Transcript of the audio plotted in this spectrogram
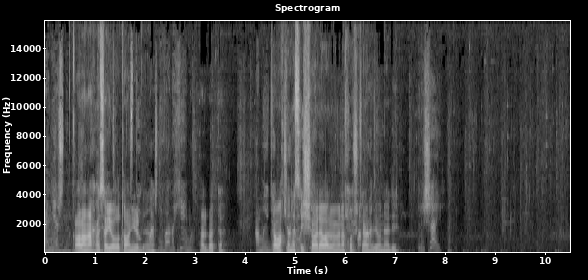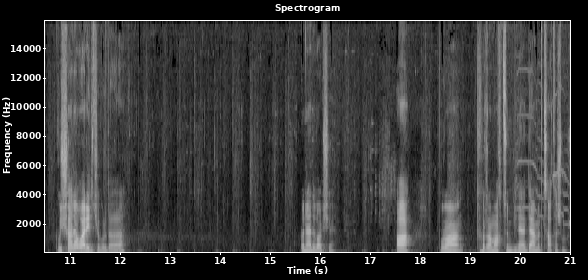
Конечно. Qara Надо nəfəsə пойти yolu к tanıyırdı. башне Ванахейма. Əlbəttə. А мы идем к Qabaqda чёрному nəsə işarə var və mənə Или xoş по gəlmir. броде? O nədir? Решай. Bu işarə var idi ki burada. Bu nədir vəbşə? A. Buran fırlamaq üçün bir dənə dəmir çatışmır.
